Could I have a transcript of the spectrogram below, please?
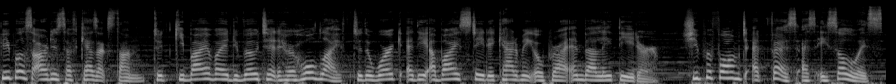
People's Artist of Kazakhstan, Tutkibayeva devoted her whole life to the work at the Abai State Academy Opera and Ballet Theatre. She performed at first as a soloist,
